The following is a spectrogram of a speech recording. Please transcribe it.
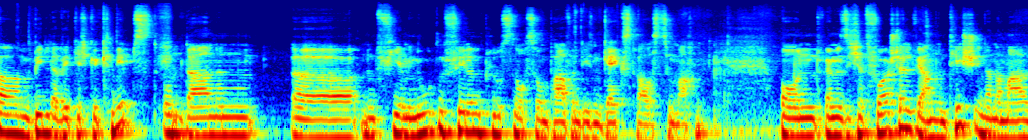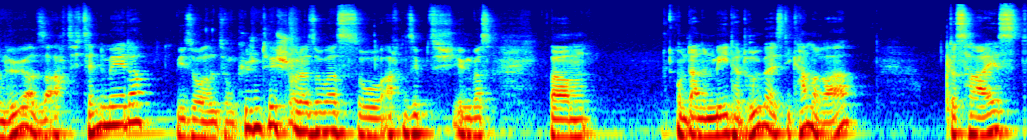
ähm, Bilder wirklich geknipst, um da einen, äh, einen 4-Minuten-Film plus noch so ein paar von diesen Gags draus zu machen. Und wenn man sich jetzt vorstellt, wir haben einen Tisch in der normalen Höhe, also 80 cm, wie so halt so ein Küchentisch oder sowas, so 78 irgendwas. Ähm, und dann einen Meter drüber ist die Kamera. Das heißt,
